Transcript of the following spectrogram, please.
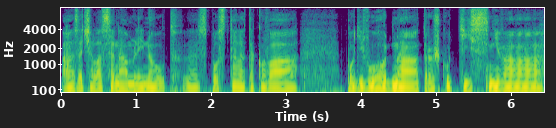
a začala se nám linout eh, z postele taková podivuhodná, trošku tísnivá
